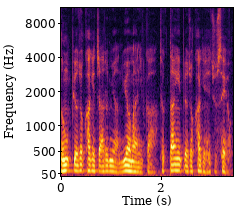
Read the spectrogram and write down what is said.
너무 뾰족하게 자르면 위험하니까 적당히 뾰족하게 해주세요.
